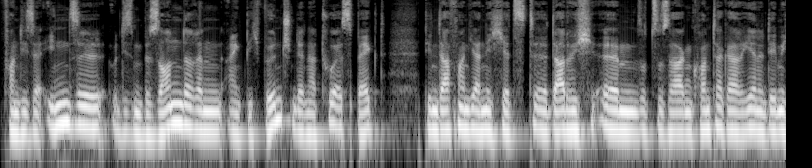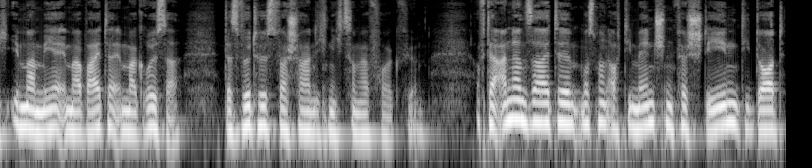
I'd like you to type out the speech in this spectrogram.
von dieser Insel und diesem besonderen eigentlich wünschen, der Naturaspekt, den darf man ja nicht jetzt äh, dadurch ähm, sozusagen konterkarieren, indem ich immer mehr, immer weiter, immer größer. Das wird höchstwahrscheinlich nicht zum Erfolg führen. Auf der anderen Seite muss man auch die Menschen verstehen, die dort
